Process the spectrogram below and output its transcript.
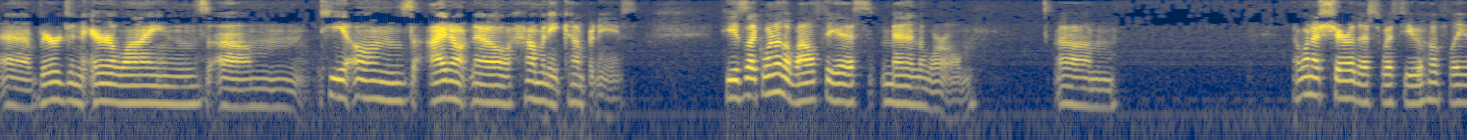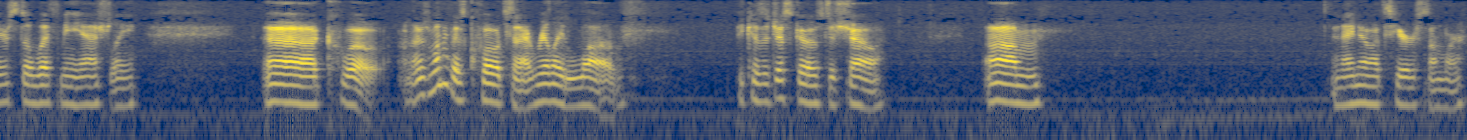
uh, Virgin Airlines. Um, he owns I don't know how many companies. He's like one of the wealthiest men in the world. Um, I want to share this with you. Hopefully, you're still with me, Ashley. Uh, quote. There's one of his quotes that I really love because it just goes to show. Um, and I know it's here somewhere.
